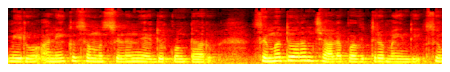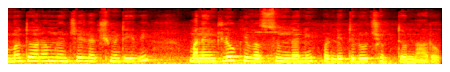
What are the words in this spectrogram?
మీరు అనేక సమస్యలను ఎదుర్కొంటారు. సింహద్వారం చాలా పవిత్రమైంది. సింహద్వారం నుంచి లక్ష్మీదేవి మన ఇంట్లోకి వస్తుందని పండితులు చెప్తున్నారు.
